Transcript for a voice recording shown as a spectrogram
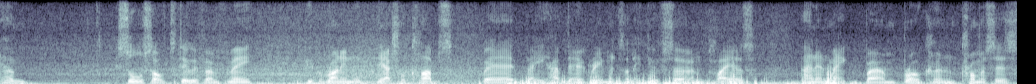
um, it's also to do with um, for me people running the, the actual clubs where they have their agreements that they do with certain players and then make um, broken promises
